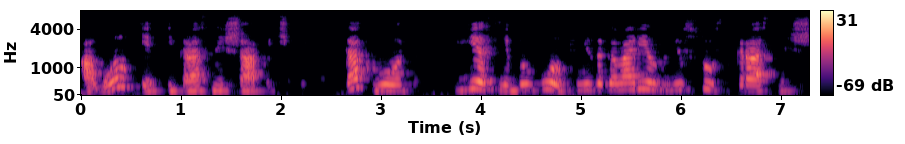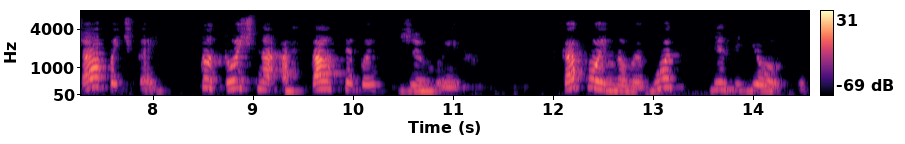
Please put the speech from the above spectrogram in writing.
о волке и красной шапочке? Так вот, если бы волк не заговорил в лесу с красной шапочкой, то точно остался бы живых. Какой Новый год без елки?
